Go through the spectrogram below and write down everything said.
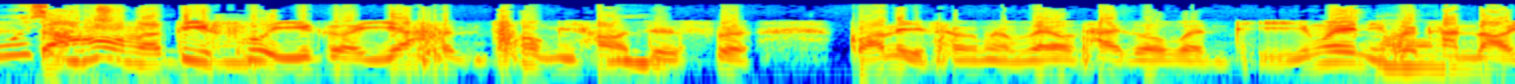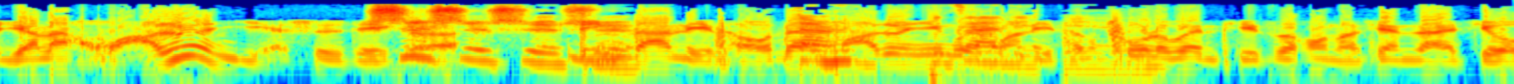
我然后呢，第四一个也很重要，就是管理层呢没有太多问题，因为你会看到原来华润也是这个是是是是名单里头，但华润因为管理层出了问题之后呢，现在就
